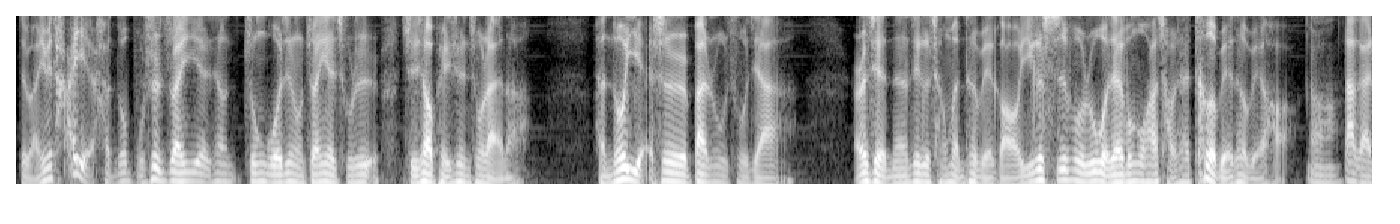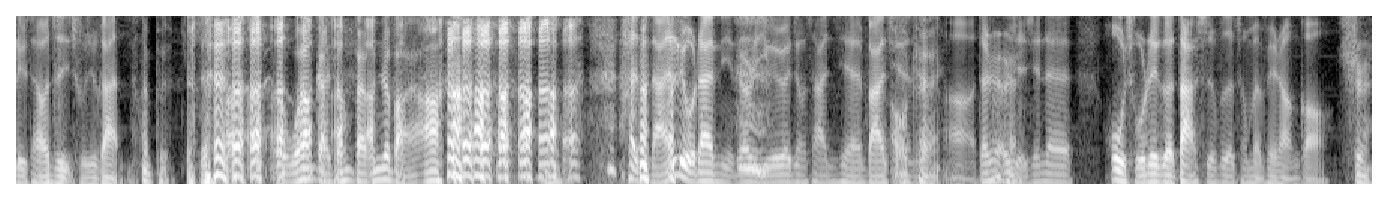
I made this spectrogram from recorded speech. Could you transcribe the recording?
对吧？因为他也很多不是专业，像中国这种专业厨师学校培训出来的，很多也是半路出家。而且呢，这个成本特别高。一个师傅如果在温哥华炒菜特别特别好啊，大概率他要自己出去干。不，我要改成百分之百啊，很难留在你这儿一个月挣三千八千啊。但是而且现在后厨这个大师傅的成本非常高，是。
